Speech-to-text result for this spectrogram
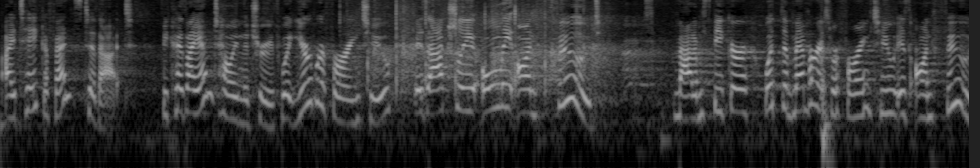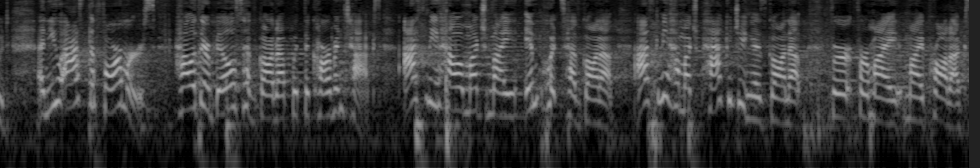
I take offense to that because I am telling the truth. What you're referring to is actually only on food. Madam Speaker, what the member is referring to is on food. And you ask the farmers how their bills have gone up with the carbon tax. Ask me how much my inputs have gone up. Ask me how much packaging has gone up for, for my, my products.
